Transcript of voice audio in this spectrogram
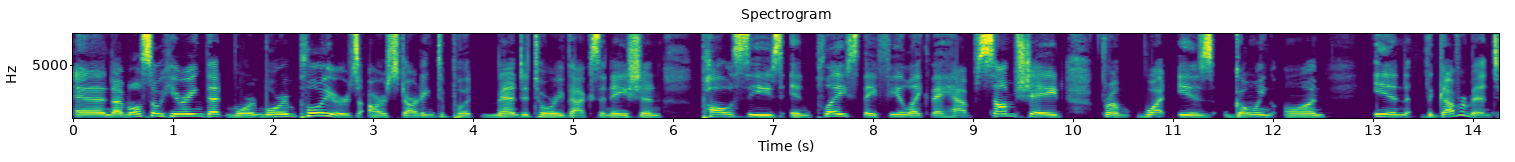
And I'm also hearing that more and more employers are starting to put mandatory vaccination policies in place. They feel like they have some shade from what is going on in the government.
